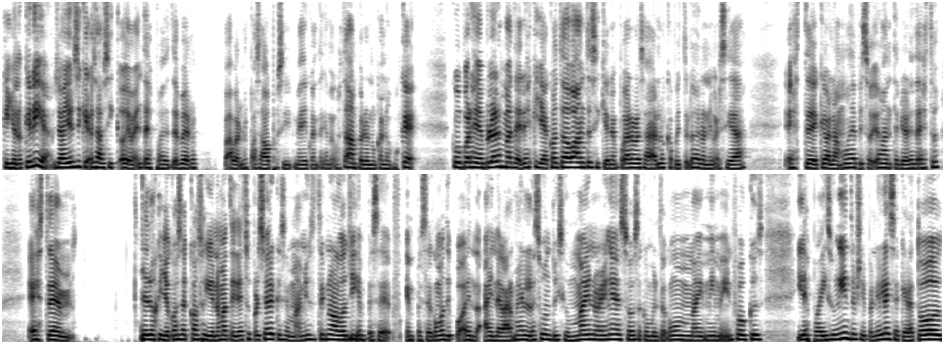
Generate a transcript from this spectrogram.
que yo no quería. Ya yo ni siquiera, o sea, sí, obviamente después de ver, haberlos pasado, pues sí me di cuenta que me gustaban, pero nunca los busqué. Como por ejemplo las materias que ya he contado antes, si quieren pueden regresar a los capítulos de la universidad, este, que hablamos de episodios anteriores de esto, este en los que yo conseguí una materia super chévere que se llama Music Technology empecé, empecé como tipo a indagarme en el asunto, hice un minor en eso, se convirtió como mi, mi main focus y después hice un internship en la iglesia que era todo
